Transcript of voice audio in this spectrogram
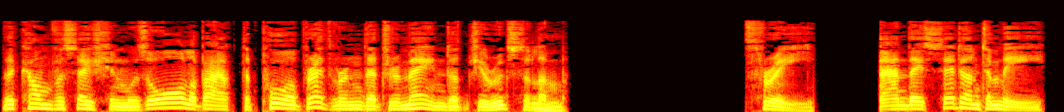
the conversation was all about the poor brethren that remained at Jerusalem. 3. And they said unto me,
